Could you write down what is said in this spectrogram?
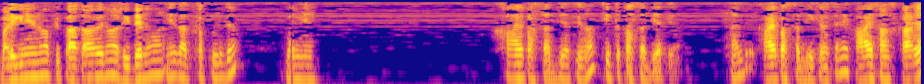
බඩගිනිනවා, පිපාසාව වෙනවා, රිදෙනවා නේද? අත් කකුල දෙන. වන්නේ කාය පස්සද්ධිය තියෙනවා, චිත්ත පස්සද්ධිය තියෙනවා. හරිද? කාය පස්සද්ධිය කියලා කියන්නේ කාය සංස්කාරය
